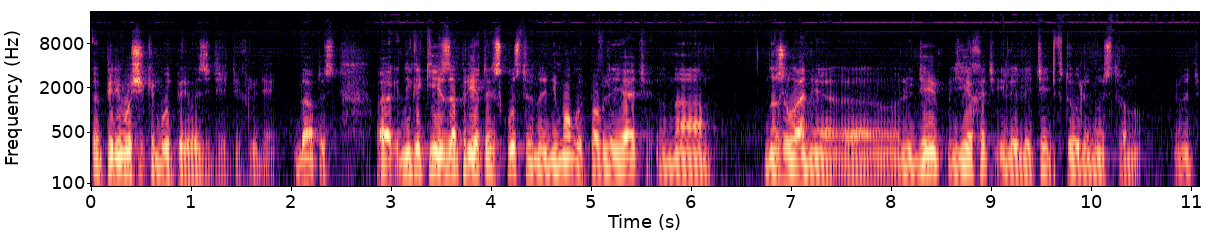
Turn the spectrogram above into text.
перевозчики будут перевозить этих людей. Да? То есть э, никакие запреты искусственные не могут повлиять на, на желание э, людей ехать или лететь в ту или иную страну. Понимаете?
